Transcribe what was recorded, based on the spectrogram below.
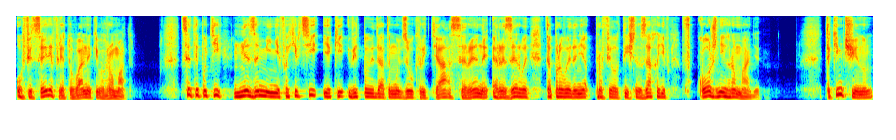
офіцерів-рятувальників громад. Це типу ті незамінні фахівці, які відповідатимуть за укриття, сирени, резерви та проведення профілактичних заходів в кожній громаді. Таким чином,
